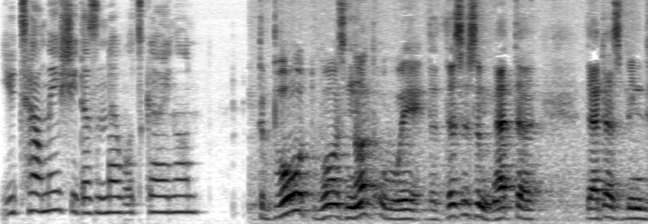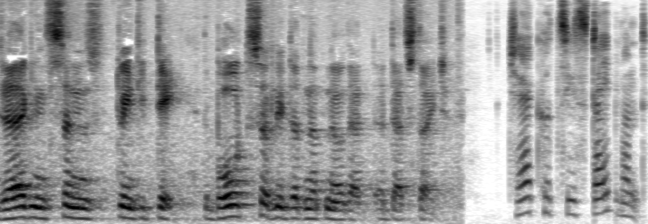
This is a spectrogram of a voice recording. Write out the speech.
You tell me she doesn't know what's going on? The board was not aware that this is a matter that has been dragging since 2010. The board certainly did not know that at that stage. Chair Coetzee's statement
